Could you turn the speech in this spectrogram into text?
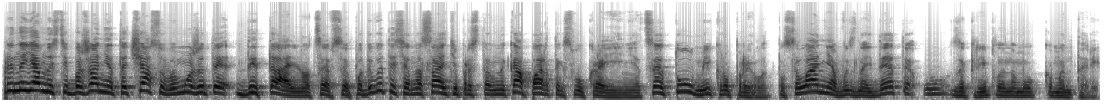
При наявності бажання та часу ви можете детально це все подивитися на сайті представника Partex в Україні. Це ТОВ мікроприлад. Посилання ви знайдете у закріпленому коментарі.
